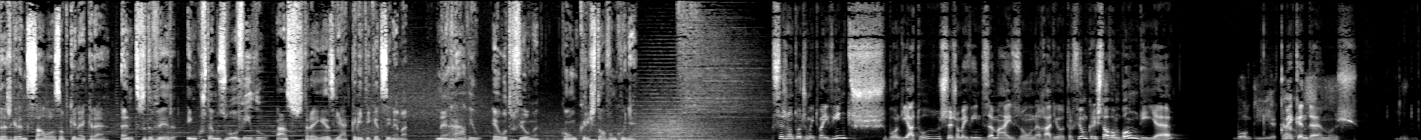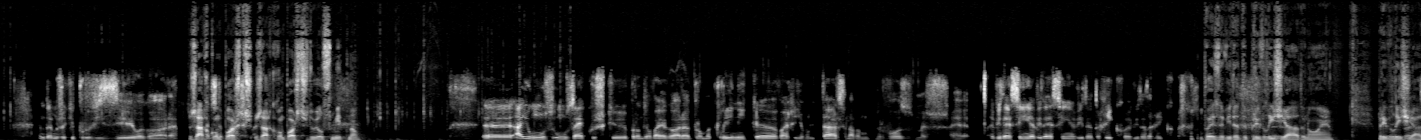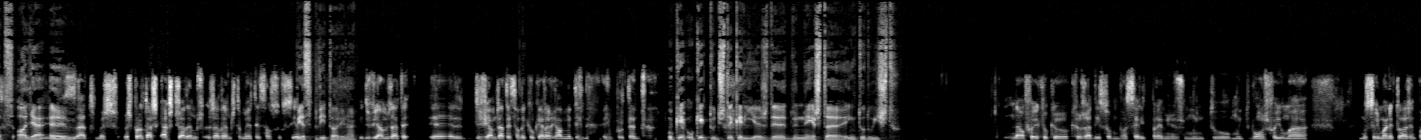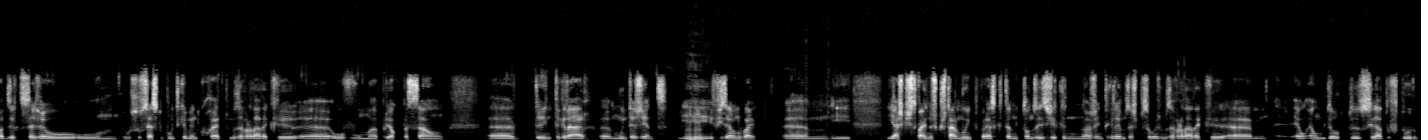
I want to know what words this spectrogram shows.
Das grandes salas ao pequeno ecrã, antes de ver, encostamos o ouvido às estreias e à crítica de cinema. Na rádio é outro filme, com Cristóvão Cunha. Sejam todos muito bem-vindos. Bom dia a todos. Sejam bem-vindos a mais um Na Rádio Outro Filme. Cristóvão, bom dia. Bom dia, Carlos. Como é que andamos? Andamos aqui por Viseu agora. Já recompostos, já recompostos do Will Smith, não? Uh, há aí uns, uns ecos que para onde ele vai agora para uma clínica, vai reabilitar-se, andava muito nervoso, mas é, a vida é assim, a vida é assim, a vida de rico, a vida de rico. Pois, a vida de privilegiado, não é? Privilegiado. Exato. Olha. Exato, um, mas, mas pronto, acho, acho que já demos, já demos também atenção suficiente. Esse peditório, não é? E desviámos já. Te, é, desviámos a atenção daquilo que era realmente importante. O que, o que é que tu destacarias de, de, nesta, em tudo isto? Não, foi aquilo que eu, que eu já disse, uma série de prémios muito, muito bons. Foi uma, uma cerimónia que toda a gente pode dizer que seja o, o, o sucesso do politicamente correto, mas a verdade é que uh, houve uma preocupação uh, de integrar uh, muita gente e uhum. fizeram-no bem. Um, e, e, acho que isto vai nos custar muito. Parece que estamos a exigir que nós integremos as pessoas, mas a verdade é que um, é, é um modelo de sociedade do futuro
